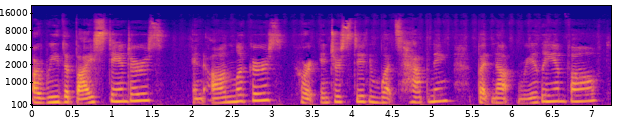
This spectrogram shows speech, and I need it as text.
Are we the bystanders and onlookers who are interested in what's happening but not really involved?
